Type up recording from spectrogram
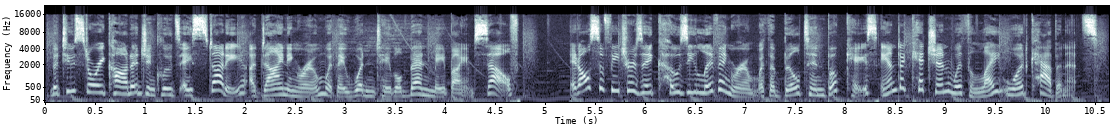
The two story cottage includes a study, a dining room with a wooden table Ben made by himself. It also features a cozy living room with a built in bookcase and a kitchen with light wood cabinets.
